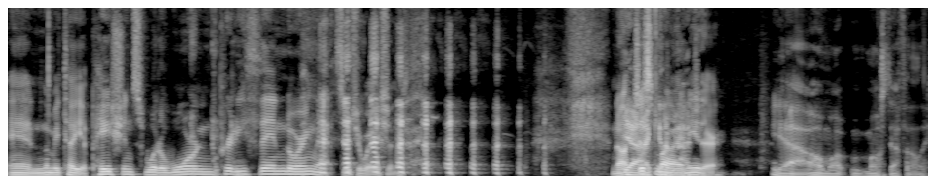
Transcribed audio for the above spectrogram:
and let me tell you patience would have worn pretty thin during that situation not Yeah, just mine imagine. either yeah, oh mo- most definitely.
